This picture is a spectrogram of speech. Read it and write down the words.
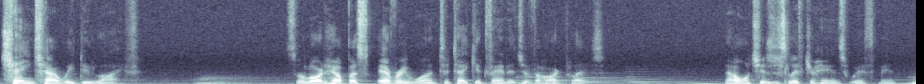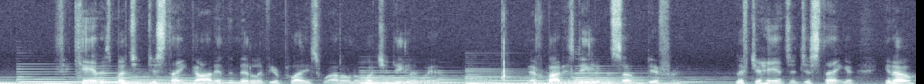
change how we do life. So, Lord, help us, everyone, to take advantage of the hard place. Now, I want you to just lift your hands with me. If you can, as much, just thank God in the middle of your place. Well, I don't know what you're dealing with. Everybody's dealing with something different. Lift your hands and just thank you. You know,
